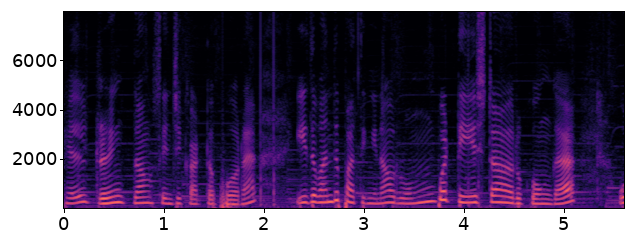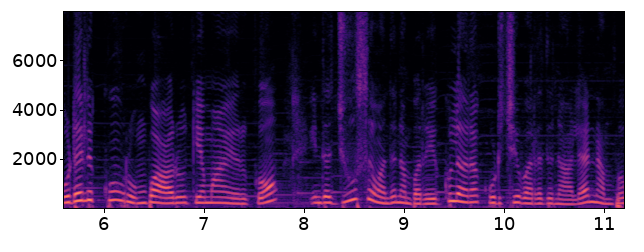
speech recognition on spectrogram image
ஹெல்த் ட்ரிங்க் தான் செஞ்சு காட்ட போகிறேன் இது வந்து பார்த்திங்கன்னா ரொம்ப டேஸ்ட்டாக இருக்குங்க. உடலுக்கும் ரொம்ப ஆரோக்கியமாக இருக்கும். இந்த ஜூஸை வந்து நம்ம ரெகுலராக குடித்து வர்றதுனால நம்ம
